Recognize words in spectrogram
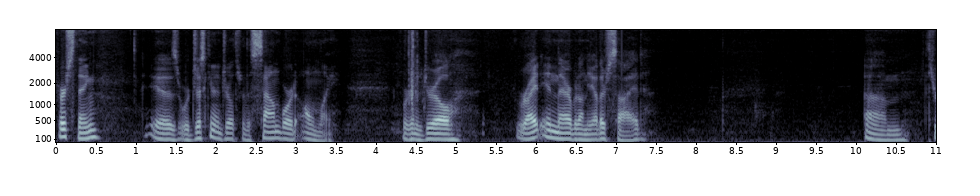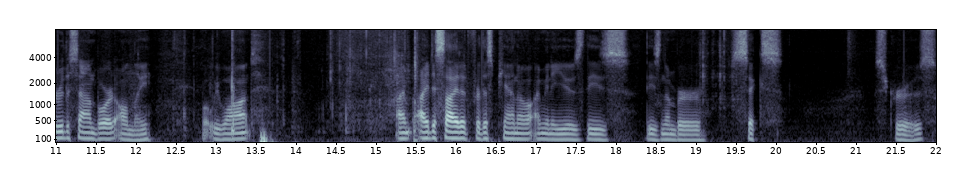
First thing is we're just going to drill through the soundboard only. We're going to drill right in there, but on the other side, um, through the soundboard only. What we want, I'm, I decided for this piano I'm going to use these these number six screws.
